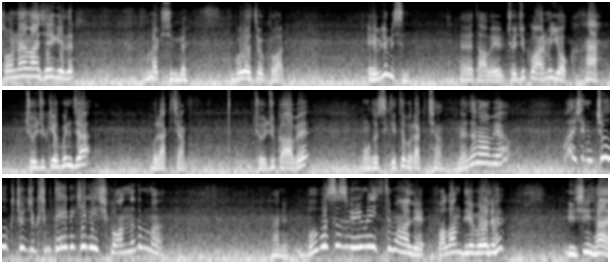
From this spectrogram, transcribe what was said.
Sonra hemen şey gelir. Bak şimdi. Bu da çok var. Evli misin? Evet abi ev. Çocuk var mı? Yok. Ha. Çocuk yapınca bırakacaksın. Çocuk abi motosikleti bırakacaksın. Neden abi ya? Ay şimdi çoluk çocuk şimdi tehlikeli iş bu anladın mı? Hani babasız büyüme ihtimali falan diye böyle işin ha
